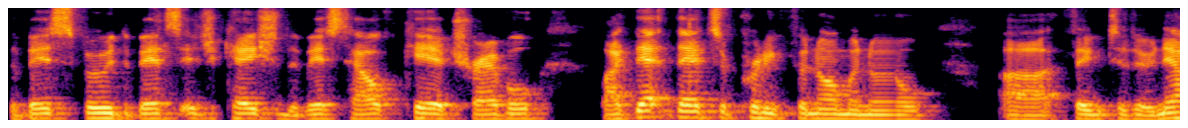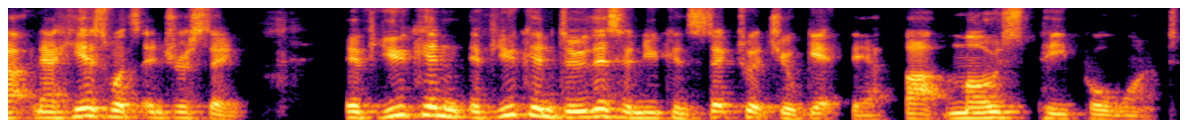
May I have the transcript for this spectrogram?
the best food, the best education, the best healthcare, travel, like that, that's a pretty phenomenal uh, thing to do. Now, now here's what's interesting. If you can, if you can do this and you can stick to it, you'll get there, but most people won't.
